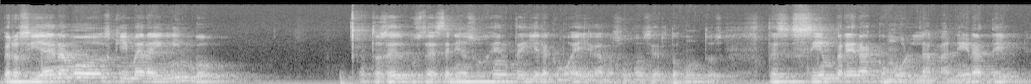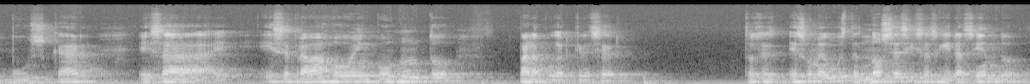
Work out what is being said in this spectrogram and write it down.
Pero si ya éramos Quimera y Nimbo, entonces ustedes tenían su gente y era como, hey, llegamos a un concierto juntos. Entonces siempre era como la manera de buscar esa, ese trabajo en conjunto para poder crecer. Entonces eso me gusta. No sé si se seguirá haciendo.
